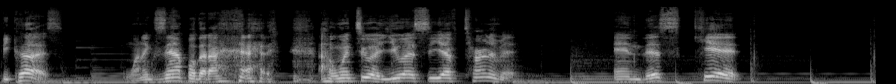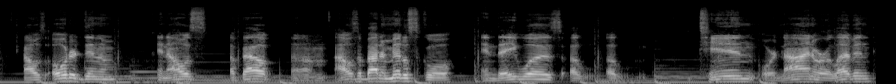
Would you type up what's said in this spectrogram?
Because one example that I had, I went to a USCF tournament, and this kid, I was older than him, and I was about, um, I was about in middle school, and they was a, a ten or nine or eleven.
